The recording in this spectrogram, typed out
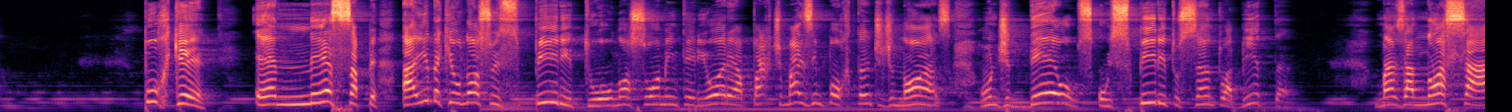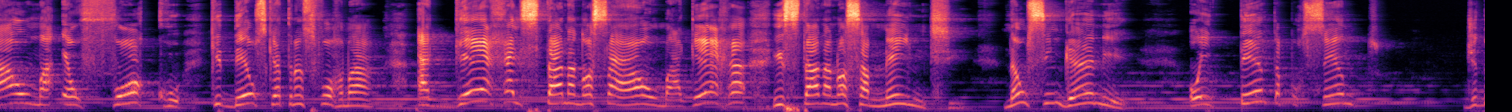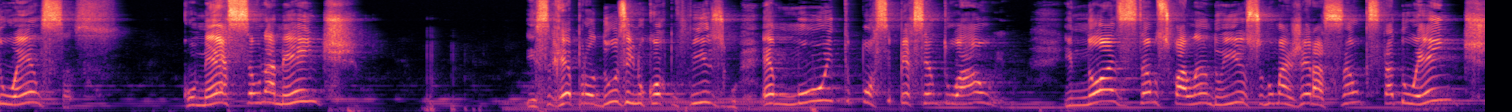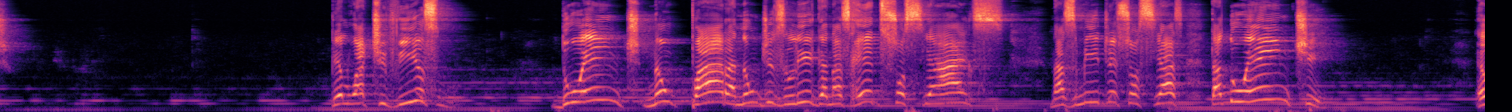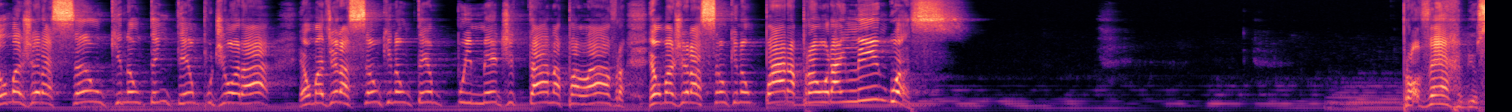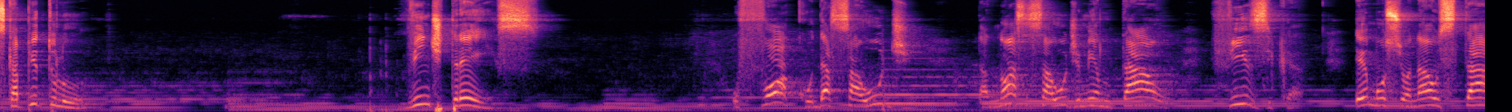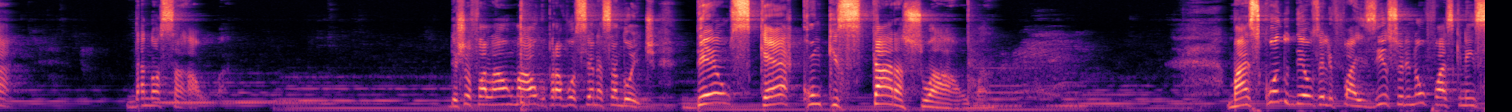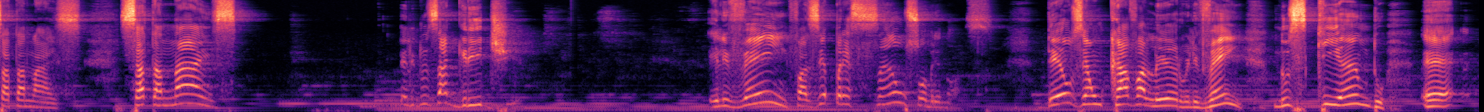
Por quê? É nessa. Ainda que o nosso espírito ou o nosso homem interior é a parte mais importante de nós, onde Deus, o Espírito Santo, habita mas a nossa alma é o foco que Deus quer transformar. A guerra está na nossa alma, a guerra está na nossa mente. Não se engane, 80% de doenças começam na mente. e se reproduzem no corpo físico é muito percentual. E nós estamos falando isso numa geração que está doente pelo ativismo, doente, não para, não desliga nas redes sociais, nas mídias sociais, está doente. É uma geração que não tem tempo de orar, é uma geração que não tem tempo de meditar na palavra, é uma geração que não para para orar em línguas. Provérbios capítulo 23. O foco da saúde, da nossa saúde mental, física, emocional está na nossa alma. Deixa eu falar uma, algo para você nessa noite. Deus quer conquistar a sua alma. Mas quando Deus ele faz isso, ele não faz que nem Satanás. Satanás ele nos agride. Ele vem fazer pressão sobre nós. Deus é um cavaleiro, ele vem nos guiando. É,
